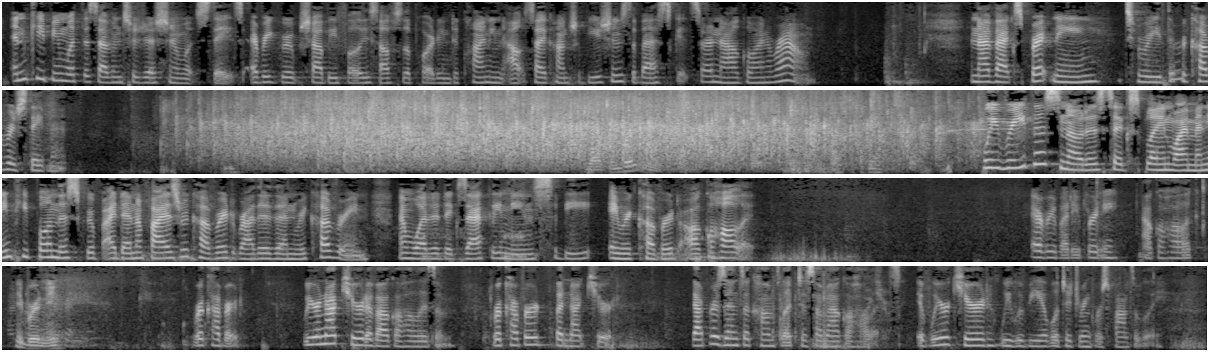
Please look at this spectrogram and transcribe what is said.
In keeping with the seventh tradition, which states every group shall be fully self supporting, declining outside contributions, the baskets are now going around. And I've asked Brittany to read the recovery statement. Welcome, Brittany. We read this notice to explain why many people in this group identify as recovered rather than recovering and what it exactly means to be a recovered alcoholic. Everybody, Brittany, alcoholic, Hey, Brittany. recovered. We are not cured of alcoholism, recovered but not cured. That presents a conflict to some alcoholics. If we are cured, we would be able to drink responsibly.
